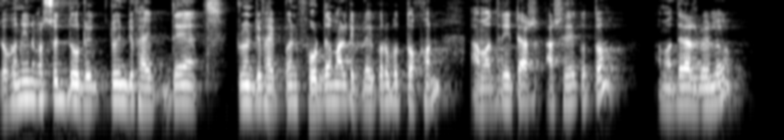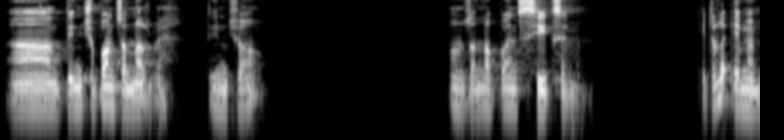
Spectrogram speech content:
যখন কিনা আমরা চোদ্দ টোয়েন্টি ফাইভ দিয়ে টোয়েন্টি ফাইভ পয়েন্ট ফোর দিয়ে মাল্টিপ্লাই করব, তখন আমাদের এটা আস- কত? আমাদের আসবে হলো তিনশো পঞ্চান্ন আসবে। তিনশো পঞ্চান্ন পয়েন্ট সিক্স এম এটা হলো এম এম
